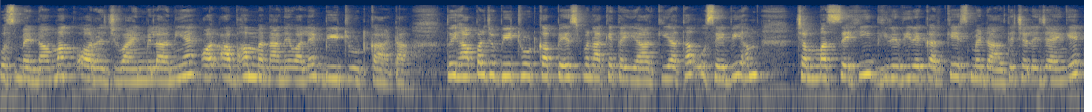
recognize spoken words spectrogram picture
उसमें नमक और अजवाइन मिलानी है और अब हम बनाने वाले हैं बीट रूट का आटा। तो यहाँ पर जो बीट रूट का पेस्ट बना के तैयार किया था, उसे भी हम चम्मच से ही धीरे धीरे करके इसमें डालते चले जाएँगे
